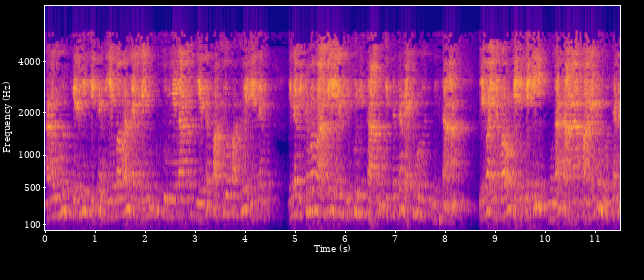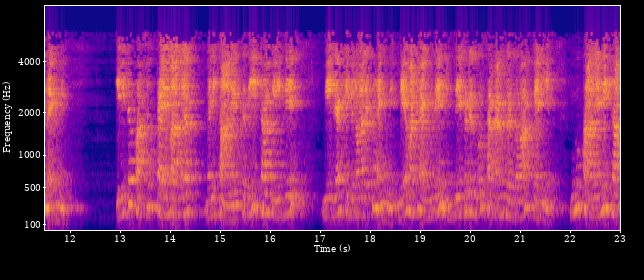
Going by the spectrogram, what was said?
අරමුණු කෙරෙහි සිට ගිය බව දැනගෙන කුසුරු වෙලාම කියද පසුව පසුව එන එන විටම වගේ ඒ දුක නිසාම සිතට වැටහුණු නිසා ඒවා එන බව කෙනෙකෙහි මුණත් ආනාපානයට මුතන ලැබුණි. ඊට පසු පැය භාගයක් වැනි කාලයකදී තා වීදේ වීදයක් තිබෙනවා ලෙස හැඟුණේ. මෙය මට හැඟුණේ යුද්ධයකට ගොස් සටන් කරනවා ගැනීම. මුළු කාලෙම ඉතා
